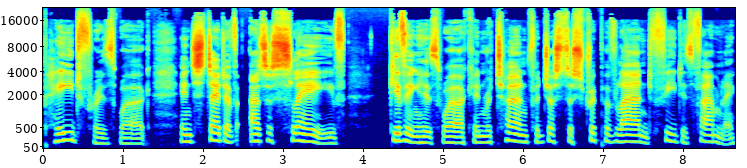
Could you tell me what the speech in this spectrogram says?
paid for his work instead of as a slave giving his work in return for just a strip of land to feed his family,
